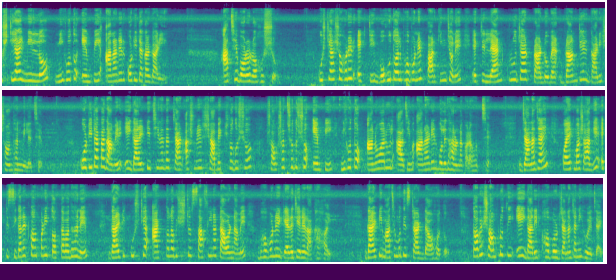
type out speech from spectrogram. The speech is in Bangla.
কুষ্টিয়ায় মিলল নিহত এমপি আনারের কোটি টাকার গাড়ি। আছে বড় রহস্য। কুষ্টিয়া শহরের একটি বহুতল ভবনের পার্কিং জোনে একটি ল্যান্ড ক্রুজার প্রাডো ব্র্যান্ডের গাড়ির সন্ধান মিলেছে। কোটি টাকা দামের এই গাড়িটি ছিনাদা চার আসনের সাবেক সদস্য, সংসদ সদস্য এমপি নিহত আনোয়ারুল আজিম আনারের বলে ধারণা করা হচ্ছে। জানা যায়, কয়েক মাস আগে একটি সিগারেট কোম্পানির তত্ত্বাবধানে গাড়িটি কুষ্টিয়া আটতলা বিশিষ্ট সাফিনা টাওয়ার নামে ভবনের গ্যারেজে এনে রাখা হয়। গাড়িটি মাঝে মধ্যে স্টার্ট দেওয়া হতো, তবে সম্প্রতি এই গাড়ির খবর জানাজানি হয়ে যায়।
